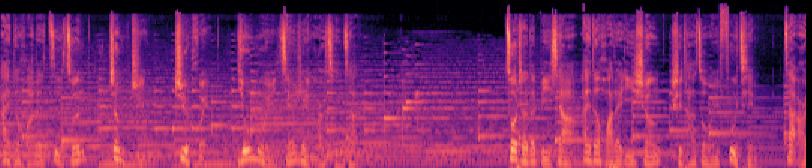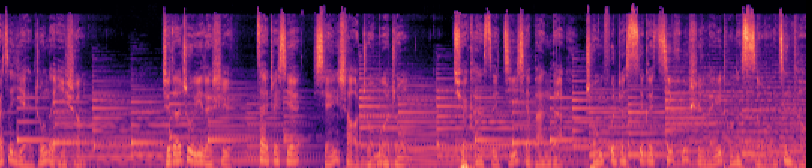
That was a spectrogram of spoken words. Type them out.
爱德华的自尊、正直、智慧、幽默与坚韧而存在。作者的笔下，爱德华的一生是他作为父亲在儿子眼中的一生。值得注意的是，在这些鲜少琢磨中，却看似机械般的重复着四个几乎是雷同的死亡镜头：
